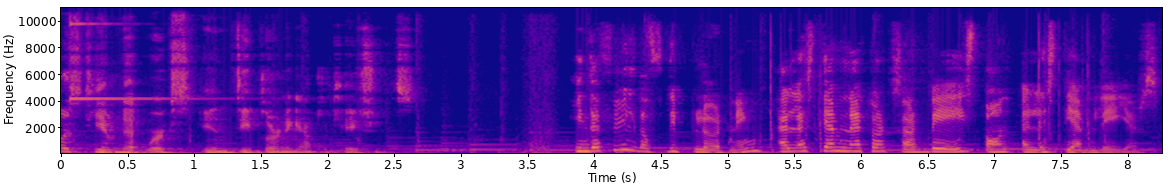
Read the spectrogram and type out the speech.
LSTM networks in deep learning applications? In the field of deep learning, LSTM networks are based on LSTM layers.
